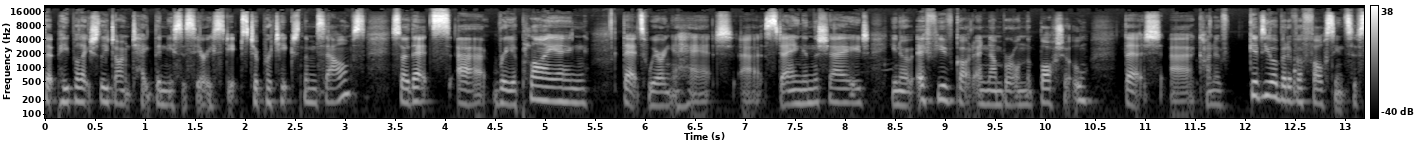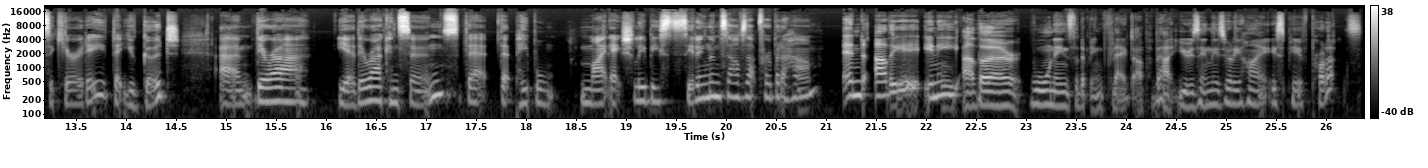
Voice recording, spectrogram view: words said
that people actually don't take the necessary steps to protect themselves. So that's uh, reapplying, that's wearing a hat, uh, staying in the shade. You know, if you've got a number on the bottle that uh, kind of gives you a bit of a false sense of security that you're good, um, there are yeah, there are concerns that, that people might actually be setting themselves up for a bit of harm. And are there any other warnings that have been flagged up about using these really high SPF products?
